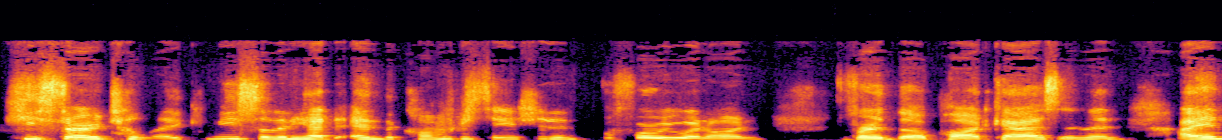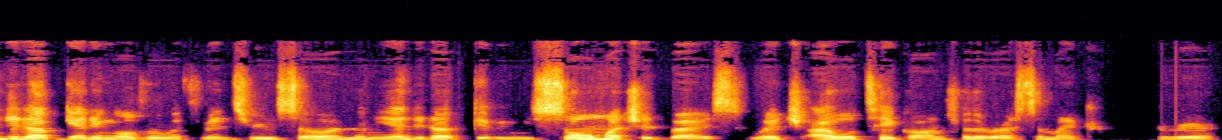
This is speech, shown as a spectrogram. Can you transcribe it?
he started to like me. So then he had to end the conversation and before we went on for the podcast. And then I ended up getting over with Vince Russo, and then he ended up giving me so much advice, which I will take on for the rest of my career.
